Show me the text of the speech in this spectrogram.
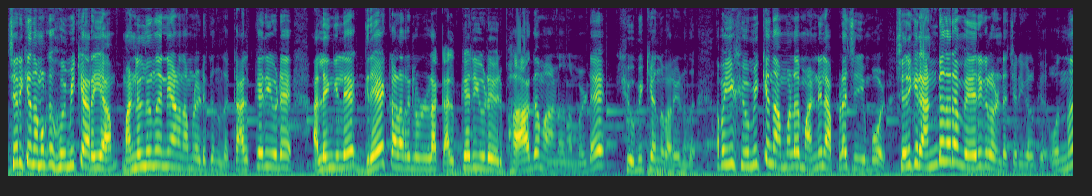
ശരിക്കും നമുക്ക് ഹുമിക്ക് അറിയാം മണ്ണിൽ നിന്ന് തന്നെയാണ് നമ്മൾ എടുക്കുന്നത്. കൽക്കരിയുടെ അല്ലെങ്കിൽ ഗ്രേ കളറിലുള്ള കൽക്കരിയുടെ ഒരു ഭാഗമാണ് നമ്മളുടെ ഹ്യൂമിക്ക് എന്ന് പറയുന്നത്. അപ്പോൾ ഈ ഹ്യൂമിക്ക് നമ്മൾ മണ്ണിൽ അപ്ലൈ ചെയ്യുമ്പോൾ ശരിക്കും രണ്ട് തരം വേരുകളുണ്ട് ചെടികൾക്ക്. ഒന്ന്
